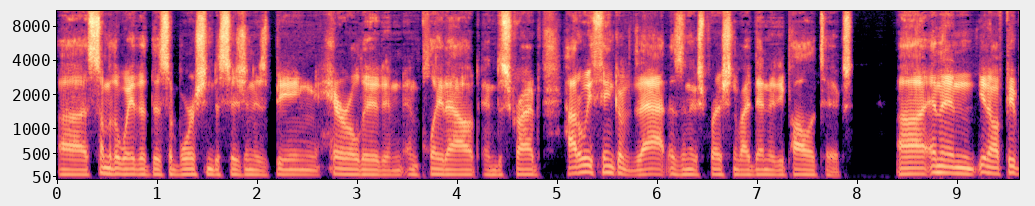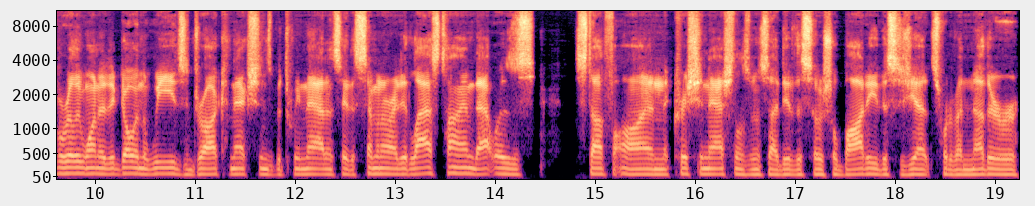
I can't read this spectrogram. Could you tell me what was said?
uh, some of the way that this abortion decision is being heralded and, and played out and described. How do we think of that as an expression of identity politics? Uh, and then, you know, if people really wanted to go in the weeds and draw connections between that and say the seminar I did last time, that was stuff on Christian nationalism, this idea of the social body. This is yet sort of another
